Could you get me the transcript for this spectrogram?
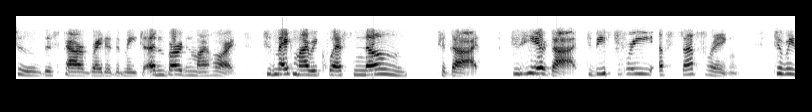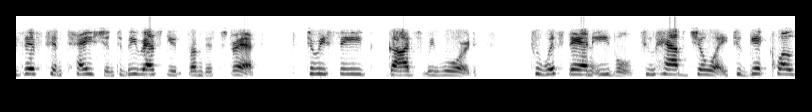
to this power greater than me, to unburden my heart, to make my requests known to God, to hear God, to be free of suffering, to resist temptation, to be rescued from distress, to receive God's reward, to withstand evil, to have joy, to get close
